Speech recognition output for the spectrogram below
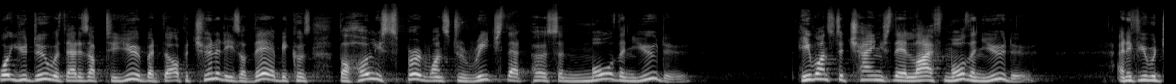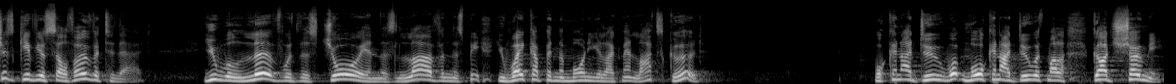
What you do with that is up to you, but the opportunities are there because the Holy Spirit wants to reach that person more than you do. He wants to change their life more than you do. And if you would just give yourself over to that, you will live with this joy and this love and this peace. You wake up in the morning, you're like, man, life's good. What can I do? What more can I do with my life? God, show me.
